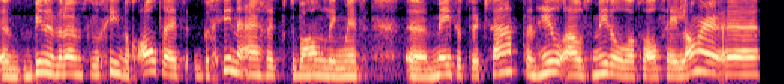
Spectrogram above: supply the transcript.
uh, binnen de reumatologie nog altijd beginnen eigenlijk de behandeling met methotrexaat. Een heel oud middel wat we al veel langer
